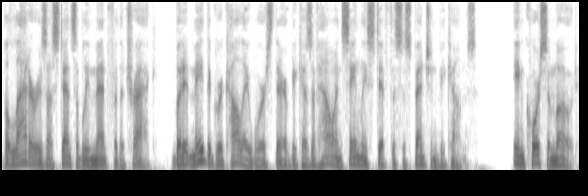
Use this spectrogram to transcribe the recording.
The latter is ostensibly meant for the track, but it made the Grecale worse there because of how insanely stiff the suspension becomes. In Corsa mode,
